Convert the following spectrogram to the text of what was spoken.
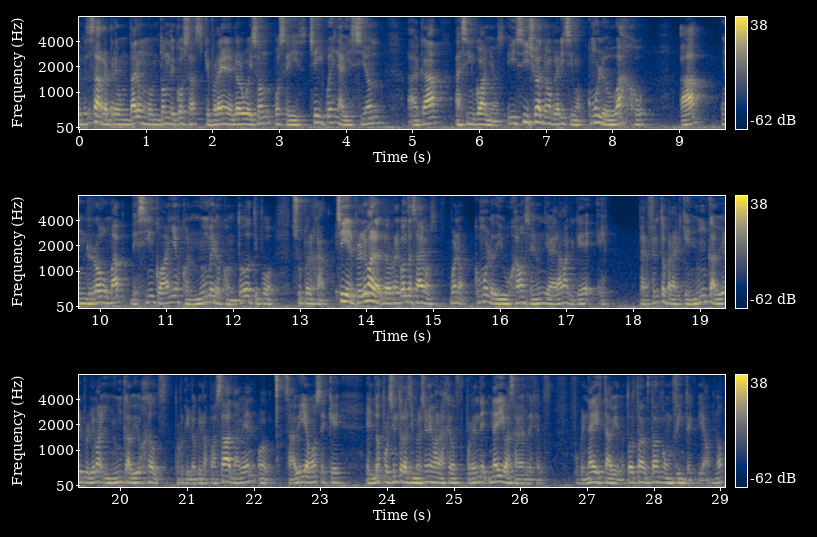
empezás a repreguntar un montón de cosas que por ahí en el Always On vos seguís. Che, ¿y cuál es la visión acá a 5 años? Y sí, yo la tengo clarísimo. ¿Cómo lo bajo a un roadmap de 5 años con números, con todo tipo super hard? Sí, el problema lo, lo reconta sabemos. Bueno, ¿cómo lo dibujamos en un diagrama que quede perfecto para el que nunca vio el problema y nunca vio health? Porque lo que nos pasaba también, o sabíamos, es que el 2% de las inversiones van a health. Por ende, nadie va a saber de health porque nadie está viendo, todos estaban, con fintech, digamos, ¿no?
